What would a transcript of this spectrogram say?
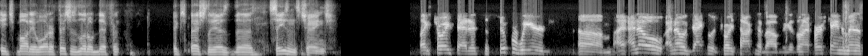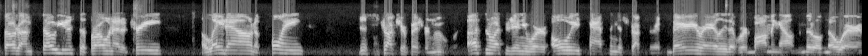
each body of water fishes a little different, especially as the seasons change. Like Troy said, it's a super weird. Um, I, I know, I know exactly what Troy's talking about because when I first came to Minnesota, I'm so used to throwing at a tree a laydown, a point, just structure fishing. Us in West Virginia, we're always casting the structure. It's very rarely that we're bombing out in the middle of nowhere.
